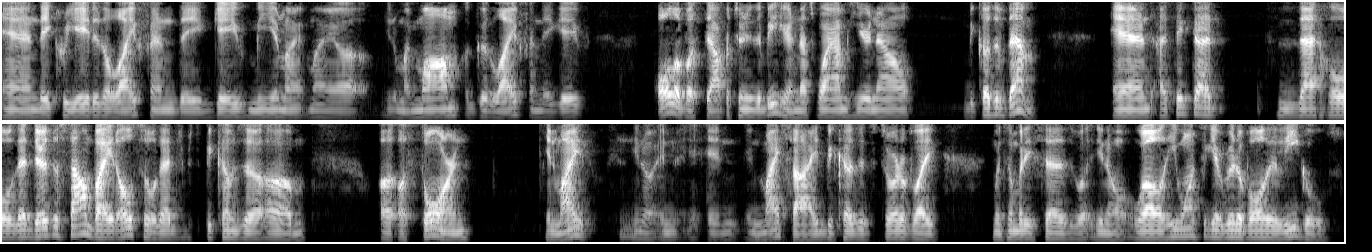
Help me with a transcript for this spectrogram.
and they created a life and they gave me and my my uh, you know my mom a good life and they gave all of us the opportunity to be here and that's why I'm here now because of them. And I think that that whole that there's a soundbite also that becomes a um a, a thorn in my you know in in in my side because it's sort of like when somebody says well you know well he wants to get rid of all illegals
